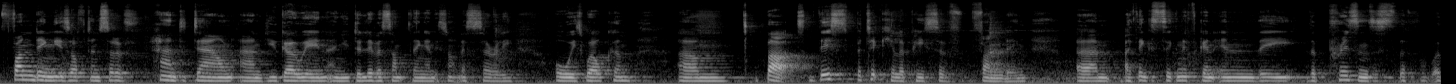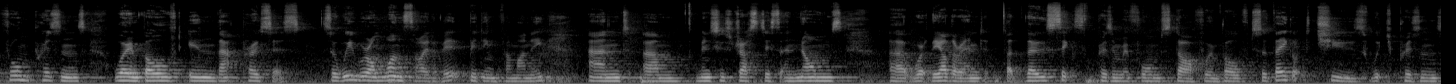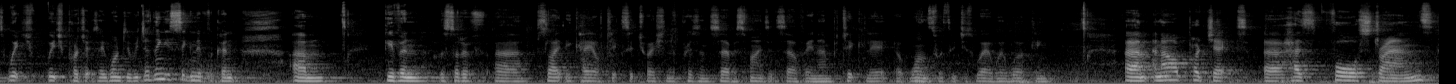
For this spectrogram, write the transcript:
funding is often sort of handed down and you go in and you deliver something and it's not necessarily always welcome. Um, but this particular piece of funding um, I think is significant in the, the prisons, the reform prisons were involved in that process. So we were on one side of it, bidding for money, and um, Ministry of Justice and NOMS uh, were at the other end, but those six prison reform staff were involved, so they got to choose which prisons, which, which projects they wanted, which I think is significant um, given the sort of uh, slightly chaotic situation the prison service finds itself in, and particularly at Wandsworth, which is where we're working. Um, and our project uh, has four strands.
